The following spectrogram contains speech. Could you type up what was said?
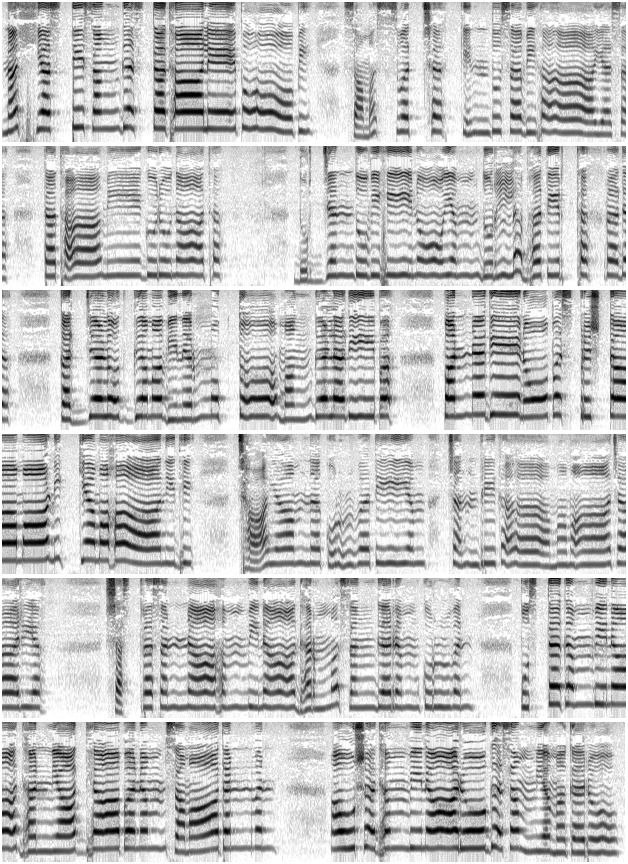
न ह्यस्ति सङ्गस्तथालेपोऽपि समस्वच्छः किन्तु स विहाय स तथा मे गुरुनाथ। दुर्जन्तुविहीनोऽयं दुर्लभतीर्थह्रद कज्जलोद्गमविनिर्मुक्तो मङ्गलदीपः। पन्नगेनोपस्पृष्टा माणिक्यमहानिधि छायां न कुर्वतीयं चन्द्रिका ममाचार्य। शस्त्रसन्नाहं विना धर्मसङ्गरं कुर्वन्। पुस्तकं विना धन्याध्यापनं समातन्वन् औषधं विना रोगसंयमकरो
